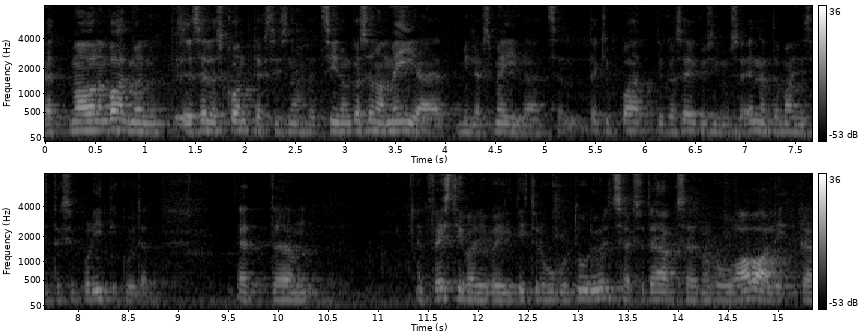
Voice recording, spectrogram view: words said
et ma olen vahel mõelnud selles kontekstis noh, et siin on ka sõna meie, et milleks meile, et seal tekib kohati ka see küsimus, ennem te mainisite, eks ju, poliitikuid, et et ähm, et festivali või tihtilugu kultuuri üldse, eks ju, tehakse nagu avalike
